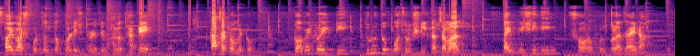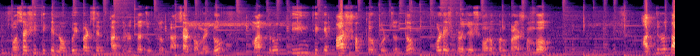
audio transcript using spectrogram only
ছয় মাস পর্যন্ত কোল্ড স্টোরেজে ভালো থাকে। কাঁচা টমেটো। টমেটো একটি দ্রুত পচনশীল কাঁচামাল, তাই বেশি দিন সংরক্ষণ করা যায় না। পঁচাশি থেকে নব্বই পার্সেন্ট আর্দ্রতাযুক্ত কাঁচা টমেটো মাত্র তিন থেকে পাঁচ সপ্তাহ পর্যন্ত কোল্ড স্টোরেজে সংরক্ষণ করা সম্ভব। আর্দ্রতা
